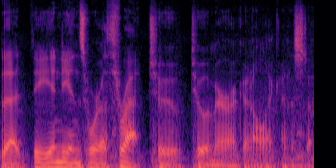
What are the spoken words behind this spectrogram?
that the Indians were a threat to, to America and all that kind of stuff.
